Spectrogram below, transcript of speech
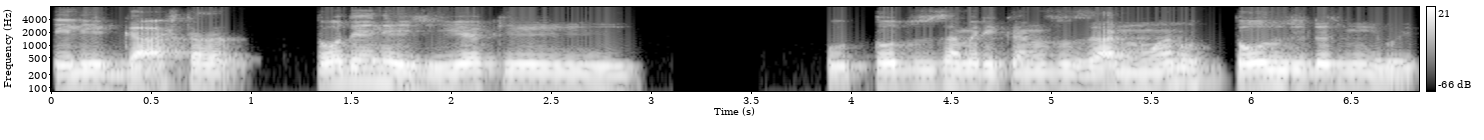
ele gasta toda a energia que todos os americanos usaram no ano todo de 2008.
